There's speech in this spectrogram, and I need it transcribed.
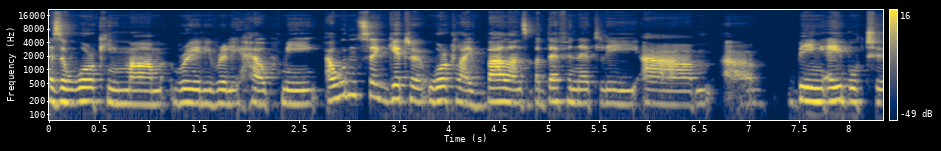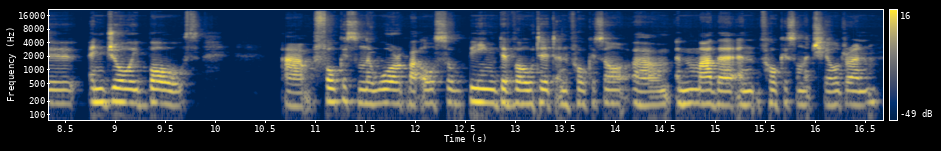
as a working mom really really helped me i wouldn't say get a work life balance but definitely um, uh, being able to enjoy both um, focus on the work but also being devoted and focus on um, a mother and focus on the children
